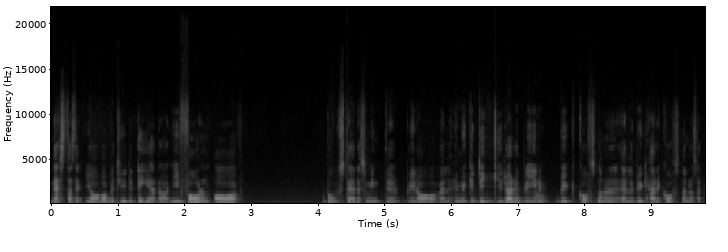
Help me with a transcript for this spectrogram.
Nästa steg, ja vad betyder det då i Mm. form av bostäder som inte blir av eller hur mycket dyrare blir Ja. byggkostnaderna eller byggherrekostnaderna och så där.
